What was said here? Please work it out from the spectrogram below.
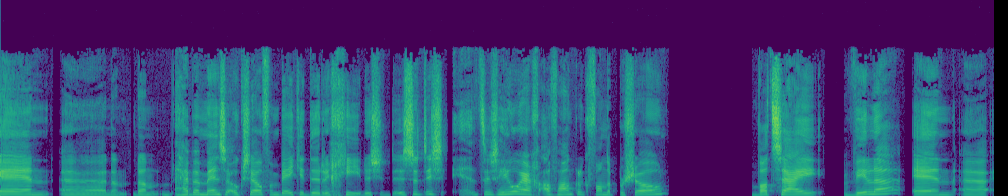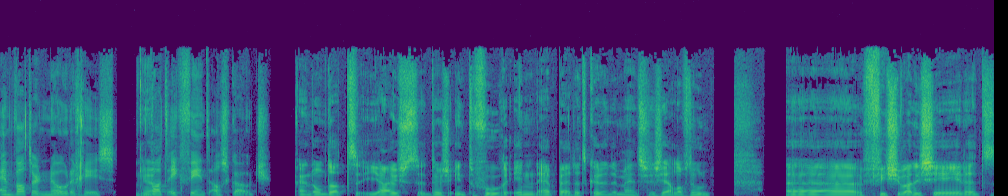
En uh, dan, dan hebben mensen ook zelf een beetje de regie. Dus, dus het, is, het is heel erg afhankelijk van de persoon... wat zij willen en, uh, en wat er nodig is. Ja. Wat ik vind als coach. En om dat juist dus in te voeren in een app, hè, dat kunnen de mensen zelf doen. Uh, visualiseer het,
